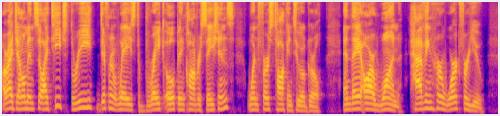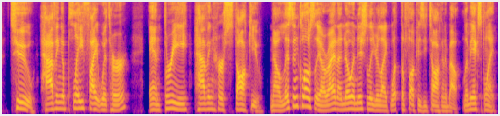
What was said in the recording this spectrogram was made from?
All right, gentlemen. So I teach three different ways to break open conversations when first talking to a girl. And they are one, having her work for you, two, having a play fight with her, and three, having her stalk you. Now, listen closely, all right? I know initially you're like, what the fuck is he talking about? Let me explain.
